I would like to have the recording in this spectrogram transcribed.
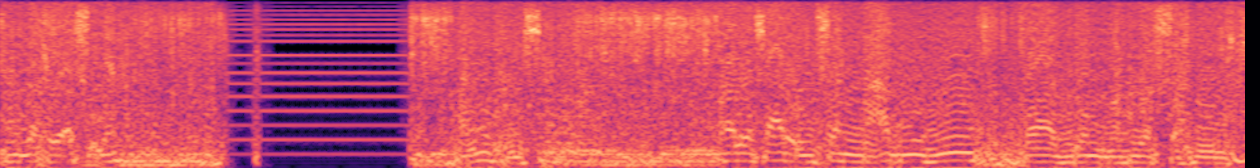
هل بقي أسئلة قال وشعر الإنسان عظمه واضح وهو الصحيح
